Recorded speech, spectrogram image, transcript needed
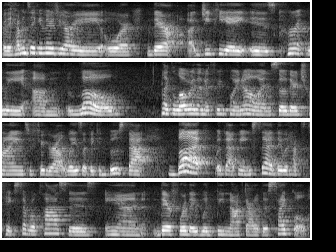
or they haven't taken their GRE or their uh, GPA is currently um, low like lower than a 3.0 and so they're trying to figure out ways that they can boost that but with that being said, they would have to take several classes and therefore they would be knocked out of this cycle.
